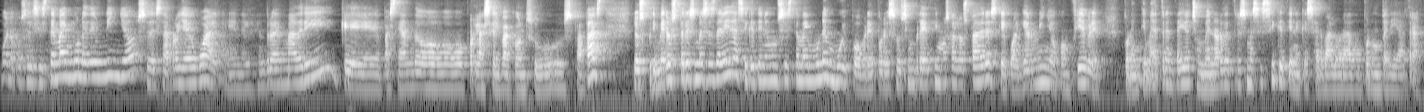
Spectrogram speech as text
Bueno, pues el sistema inmune de un niño se desarrolla igual en el centro de Madrid que paseando por la selva con sus papás. Los primeros tres meses de vida sí que tienen un sistema inmune muy pobre, por eso siempre decimos a los padres que cualquier niño con fiebre por encima de 38, menor de tres meses, sí que tiene que ser valorado por un pediatra.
